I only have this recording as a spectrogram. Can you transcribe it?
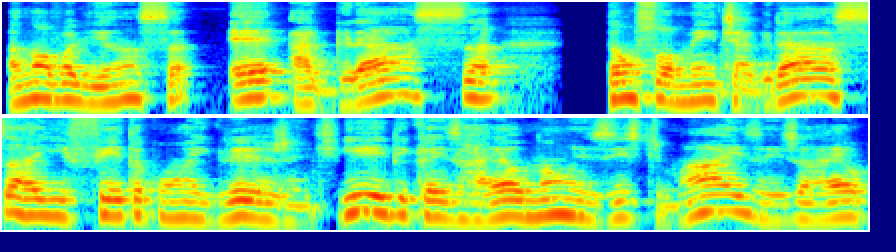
a nova aliança é a graça? Tão somente a graça e feita com a igreja gentílica, Israel não existe mais, Israel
